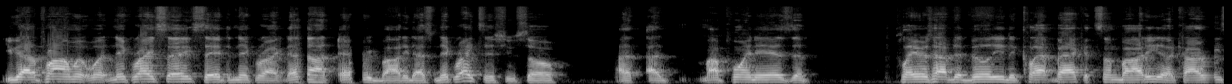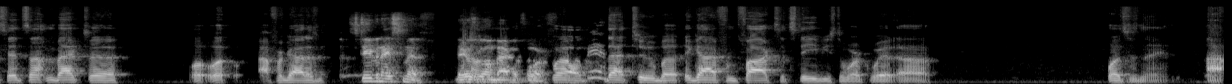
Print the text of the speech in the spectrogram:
you got a problem with what Nick Wright say, say it to Nick Wright. That's not everybody. That's Nick Wright's issue. So, I, I my point is that players have the ability to clap back at somebody. Uh, Kyrie said something back to what, what I forgot his Stephen A. Smith. They was going back and forth. well, that too, but the guy from Fox that Steve used to work with, uh, what's his name? I,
